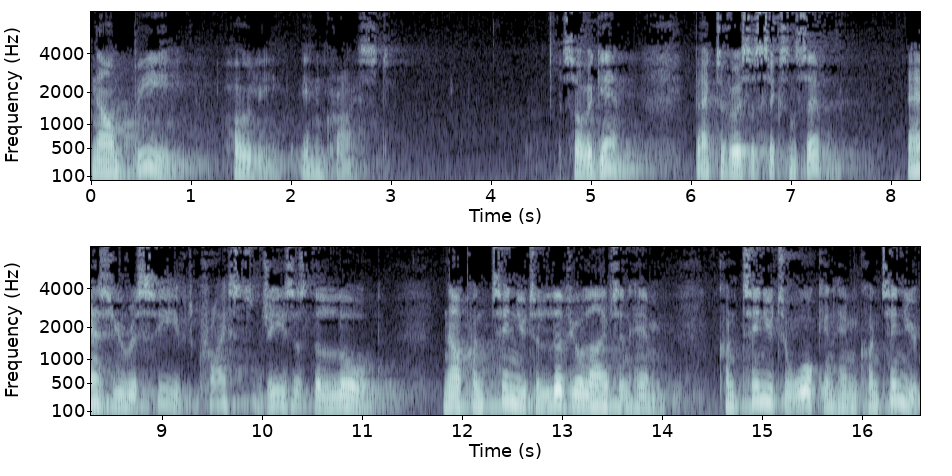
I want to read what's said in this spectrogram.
Now be holy in Christ. So again, back to verses 6 and 7 as you received Christ Jesus the Lord. Now continue to live your lives in Him. Continue to walk in Him. Continue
